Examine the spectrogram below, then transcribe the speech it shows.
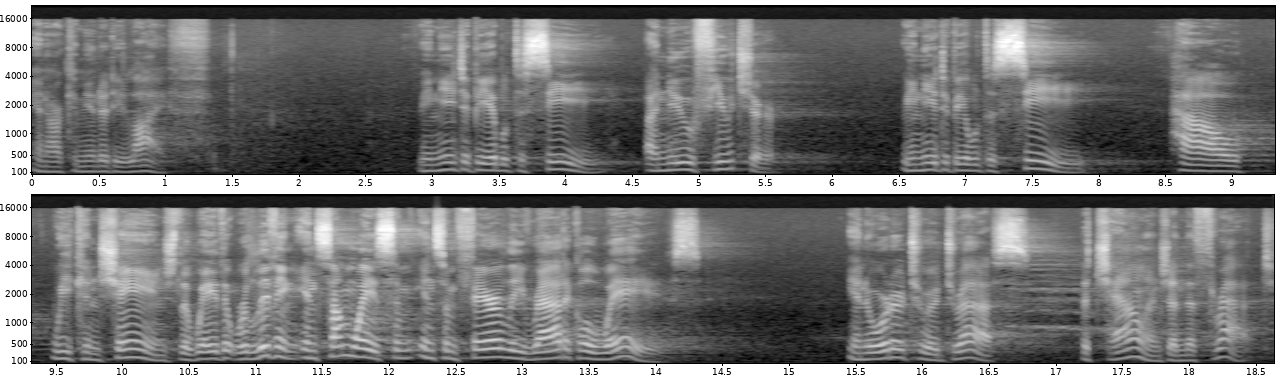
in our community life. We need to be able to see a new future. We need to be able to see how we can change the way that we're living, in some ways, some, in some fairly radical ways in order to address the challenge and the threat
